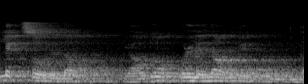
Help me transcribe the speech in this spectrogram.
ಲೆಕ್ಕಿಸೋದಿಲ್ಲ ಯಾವುದೋ ಒಳ್ಳೆಯದಾಗಬೇಕು ಅಂತ.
